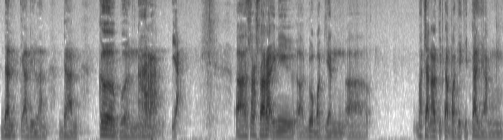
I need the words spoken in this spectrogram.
dan keadilan dan kebenaran. Ya, uh, saudara-saudara ini uh, dua bagian uh, bacaan Alkitab bagi kita yang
